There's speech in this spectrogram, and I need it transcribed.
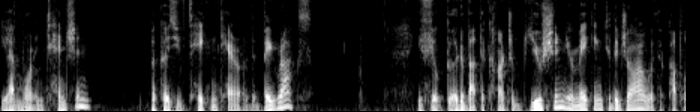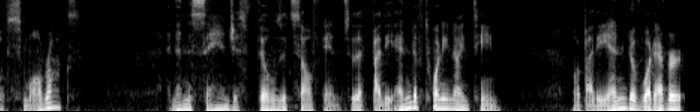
you have more intention because you've taken care of the big rocks. You feel good about the contribution you're making to the jar with a couple of small rocks. And then the sand just fills itself in so that by the end of 2019, or by the end of whatever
